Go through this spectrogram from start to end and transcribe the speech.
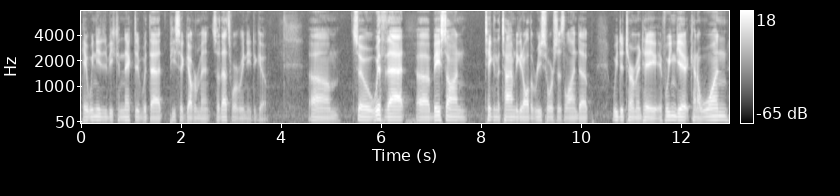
Hey, we needed to be connected with that piece of government, so that's where we need to go. Um, so with that, uh, based on taking the time to get all the resources lined up, we determined, hey, if we can get kind of one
